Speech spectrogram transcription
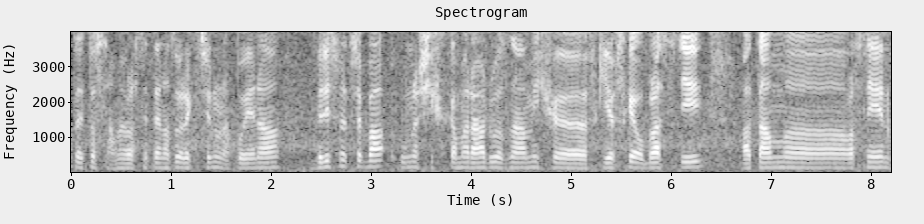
to, je to samé, vlastně to je na tu elektřinu napojená. Byli jsme třeba u našich kamarádů a známých eh, v kijevské oblasti a tam eh, vlastně jen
